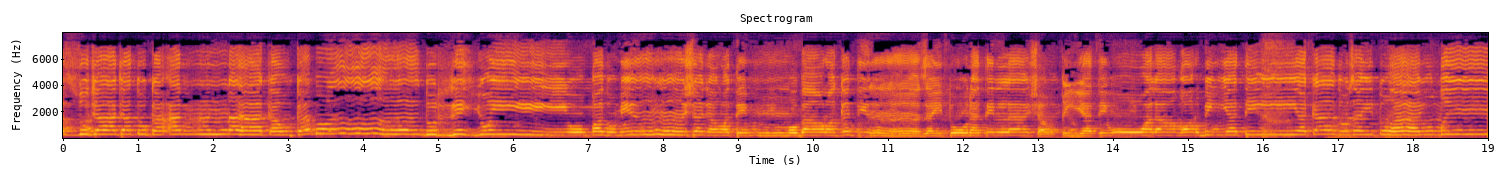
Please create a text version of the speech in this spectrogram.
الزجاجة كأنها كوكب دري يوقد من شجرة مباركة زيتونة لا شرقية ولا غربية يكاد زيتها يضيء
